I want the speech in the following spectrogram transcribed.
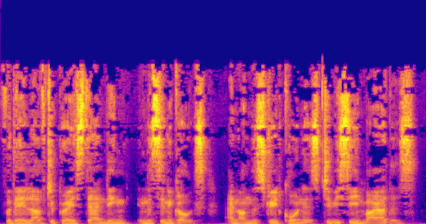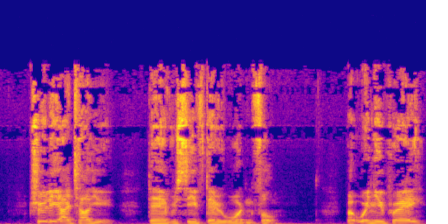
for they love to pray standing in the synagogues and on the street corners to be seen by others. Truly I tell you, they have received their reward in full. But when you pray,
